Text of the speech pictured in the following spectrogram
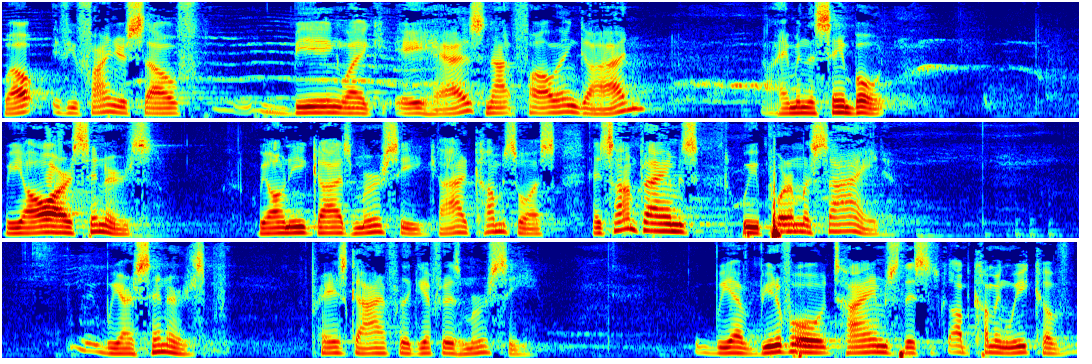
well, if you find yourself being like Ahaz, not following God, I'm in the same boat. We all are sinners. We all need God's mercy. God comes to us, and sometimes we put him aside. We are sinners. Praise God for the gift of his mercy. We have beautiful times this upcoming week of,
